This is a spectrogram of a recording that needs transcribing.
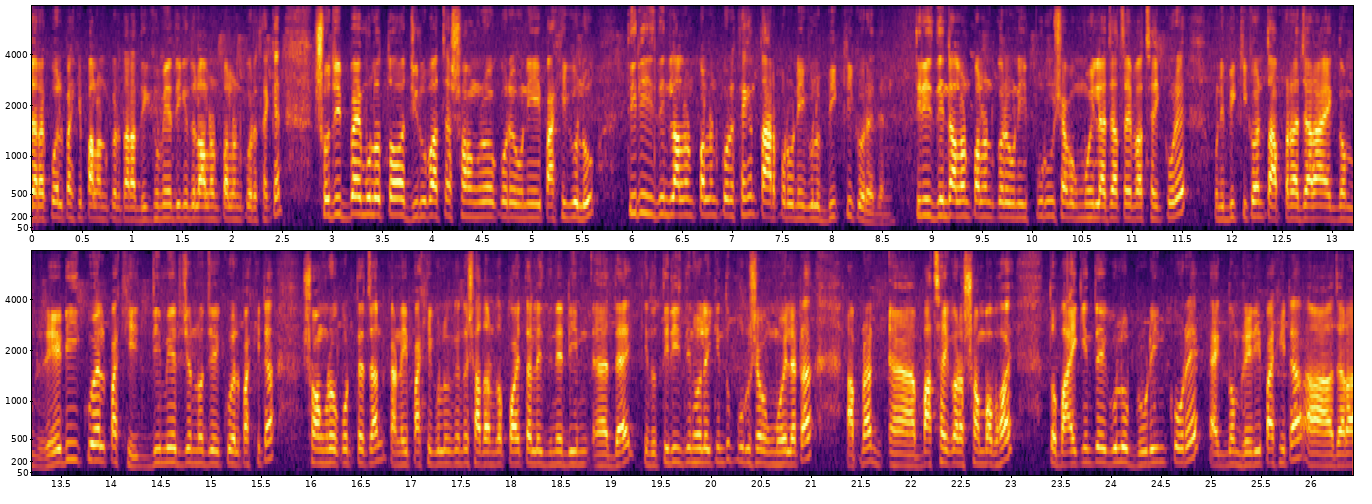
যারা কোয়েল পাখি পালন করে, তারা দীর্ঘমেয়াদী কিন্তু লালন পালন করে থাকেন। সজীব ভাই মূলত জিরু বাচ্চা সংগ্রহ করে উনি এই পাখিগুলো তিরিশ দিন লালন পালন করে থাকেন, তারপর উনি এগুলো বিক্রি করে দেন। তিরিশ দিন লালন পালন করে উনি পুরুষ এবং মহিলা যাচাই বাছাই করে উনি বিক্রি করেন। তো আপনারা যারা একদম রেডি কোয়েল পাখি, ডিমের জন্য যে কোয়েল পাখিটা সংগ্রহ করতে চান, কারণ এই পাখিগুলো কিন্তু সাধারণত পঁয়তাল্লিশ দিনে ডিম দেয়। কিন্তু তিরিশ দিন হলে কিন্তু পুরুষ এবং মহিলাটা আপনার বাছাই করা সম্ভব হয়। তো ভাই কিন্তু এগুলো ব্রুডিং করে একদম রেডি পাখিটা যারা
